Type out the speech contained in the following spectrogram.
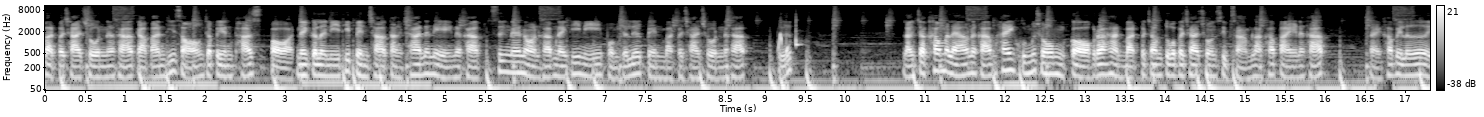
บัตรประชาชนนะครับกับอันที่ 2 จะเป็นพาสปอร์ตในกรณีที่เป็นชาวต่างชาตินั่นเองนะครับซึ่งแน่นอนครับในที่นี้ผมจะเลือกเป็นบัตรประชาชนนะครับปึ๊บหลังจากเข้ามาแล้วนะครับ ให้คุณผู้ชมกรอกรหัสบัตรประจำตัวประชาชน 13 หลักเข้าไปนะครับ ใส่เข้าไปเลย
